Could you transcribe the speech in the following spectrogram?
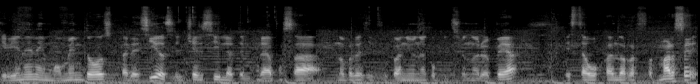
que vienen en momentos parecidos. El Chelsea la temporada pasada no participó ni una competición europea está buscando reformarse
